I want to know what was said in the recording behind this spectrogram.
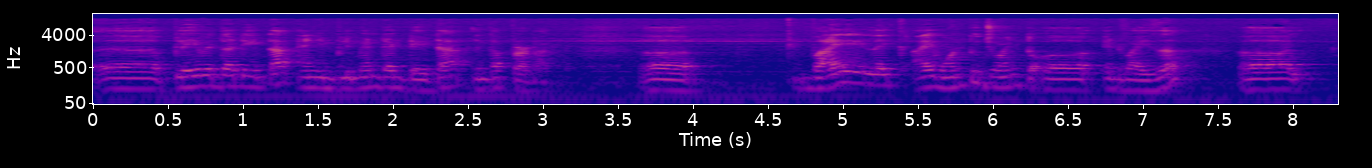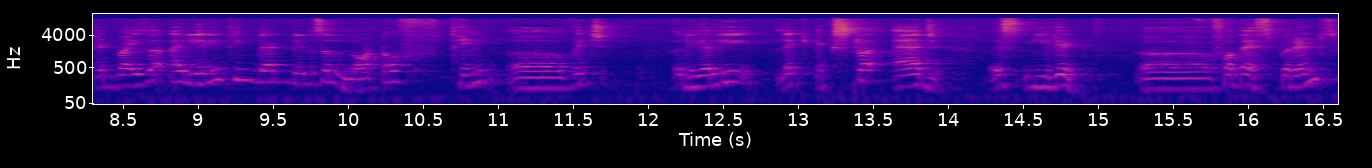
uh, play with the data and implement that data in the product. Uh, why like I want to join Edwisor? Edwisor, I really think that there is a lot of thing which really like extra edge is needed uh, for the aspirants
